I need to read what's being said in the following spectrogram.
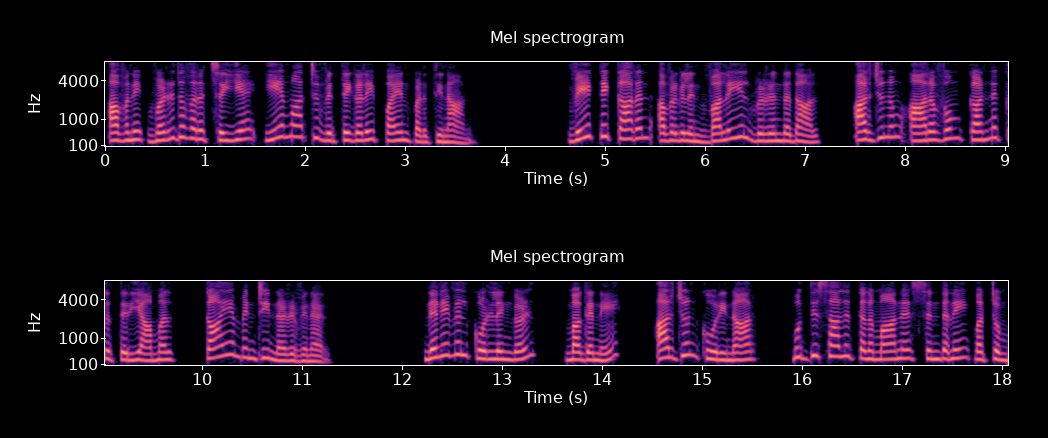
அவனை வழுதவரச் செய்ய ஏமாற்று வித்தைகளை பயன்படுத்தினான். வேட்டைக்காரன் அவர்களின் வலையில் விழுந்ததால் அர்ஜுனும் ஆரவும் கண்ணுக்கு தெரியாமல் காயமின்றி நழுவினர். நினைவில் கொள்ளுங்கள் மகனே அர்ஜுன் கூறினார். புத்திசாலித்தனமான சிந்தனை மற்றும்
